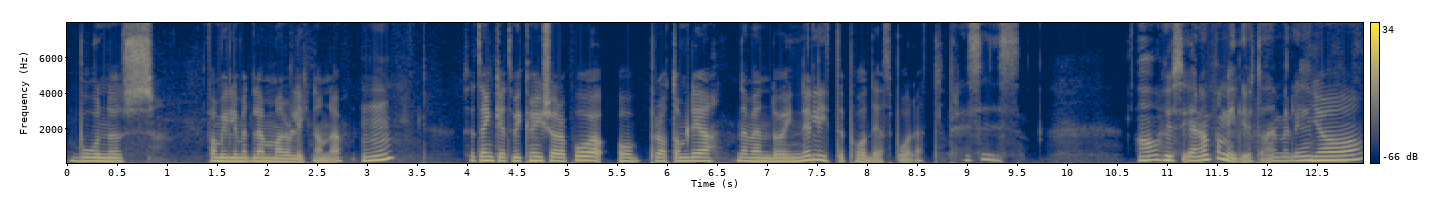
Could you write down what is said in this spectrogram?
bonus, familjemedlemmar och liknande. Mm. Så jag tänker att vi kan ju köra på och prata om det när vi ändå är inne lite på det spåret. Precis. Ja, hur ser en familj ut då, Emelie? Ja,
